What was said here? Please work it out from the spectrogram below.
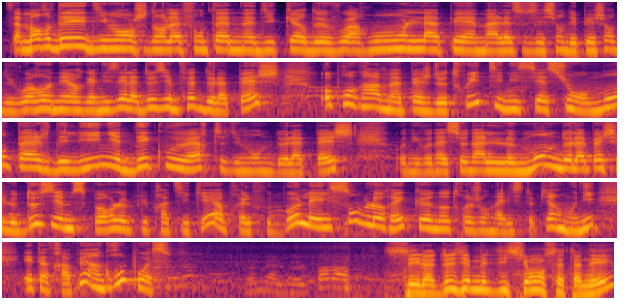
Ça mordait dimanche dans la fontaine du cœur de Voiron. La PMA, l'Association des pêcheurs du Voironnais, a organisé la deuxième fête de la pêche. Au programme pêche de truite, initiation au montage des lignes, découverte du monde de la pêche. Au niveau national, le monde de la pêche est le deuxième sport le plus pratiqué après le football et il semblerait que notre journaliste Pierre Mouni ait attrapé un gros poisson. C'est la deuxième édition cette année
